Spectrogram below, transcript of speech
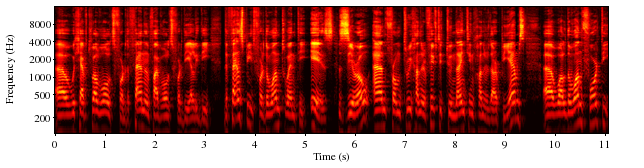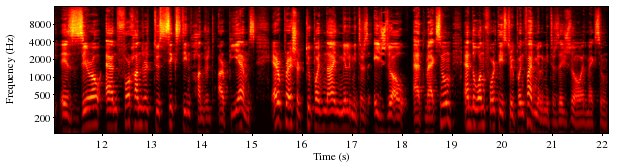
Uh, we have 12 volts for the fan and 5 volts for the LED. The fan speed for the 120 is 0 and from 350 to 1900 RPMs uh, while the 140 is 0 and 400 to 1600 RPMs. Air pressure 2.9 millimeters H2O at maximum and the 140 is 3.5 millimeters H2O at maximum.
